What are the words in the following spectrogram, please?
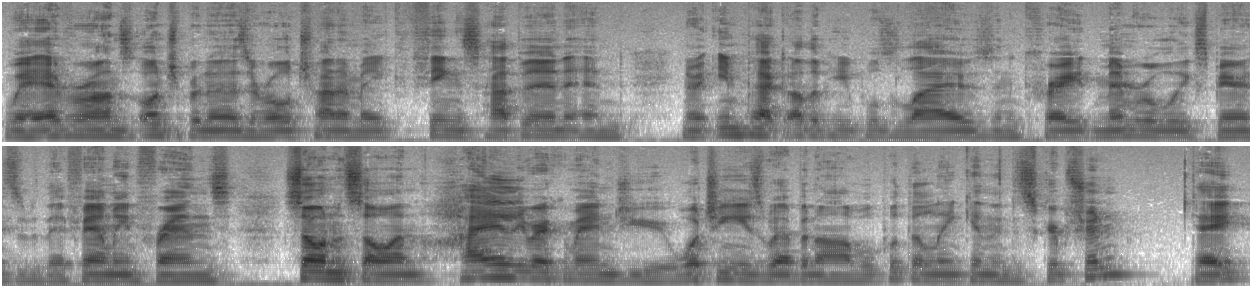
where everyone's entrepreneurs are all trying to make things happen and you know impact other people's lives and create memorable experiences with their family and friends, so on and so on. Highly recommend you watching his webinar. We'll put the link in the description. Okay,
